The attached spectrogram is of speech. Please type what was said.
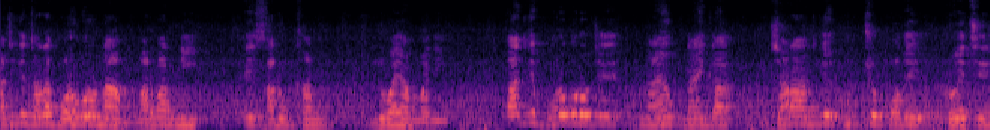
আজকে যারা বড় বড় নাম, বারবার নি, এই শাহরুখ খান ধীরুভাই আম্বানি, বা আজকে বড় বড় যে নায়ক, নায়িকা, যারা আজকে উচ্চ পদে রয়েছে,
